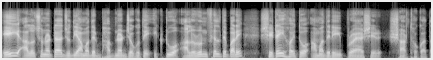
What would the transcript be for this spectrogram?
এই আলোচনাটা যদি আমাদের ভাবনার জগতে একটুও আলোড়ন ফেলতে পারে, সেটাই হয়তো আমাদের এই প্রয়াসের সার্থকতা।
